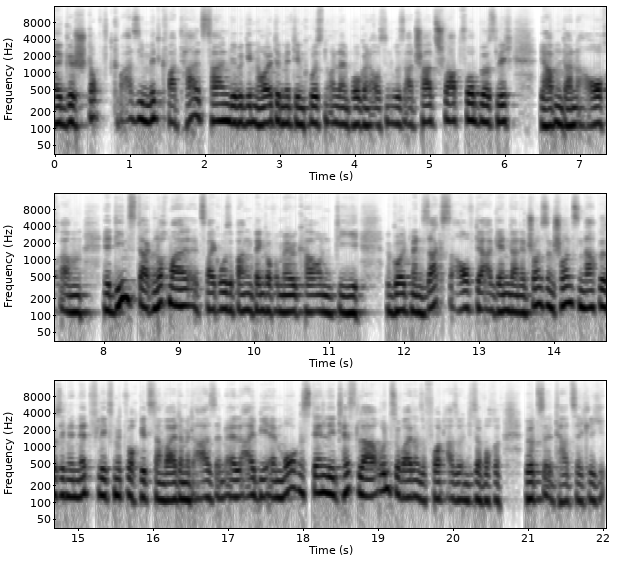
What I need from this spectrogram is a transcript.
äh, gestopft quasi mit Quartalszahlen. Wir beginnen heute mit dem größten Online-Programm aus den USA, Charles Schwab, vorbörslich. Wir haben dann auch am Dienstag nochmal zwei große Banken, Bank of America und die Goldman Sachs auf der Agenda. Eine Johnson Johnson nachbörslich, eine Netflix. Mittwoch geht es dann weiter mit ASML, IBM, Morgan Morgan Stanley, Tesla und so weiter und so fort. Also in dieser Woche wird es äh, tatsächlich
